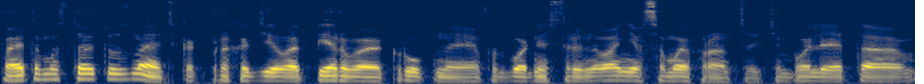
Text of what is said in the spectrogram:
Поэтому стоит узнать, как проходило первое крупное футбольное соревнование в самой Франции. Тем более это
